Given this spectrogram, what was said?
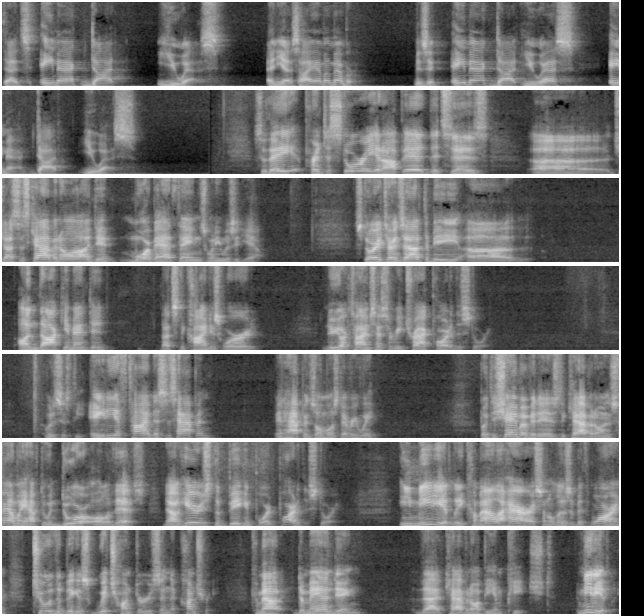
That's amac.us. And yes, I am a member. Visit amac.us, amac.us. So they print a story, an op ed that says uh, Justice Kavanaugh did more bad things when he was at Yale. Story turns out to be uh, undocumented. That's the kindest word. New York Times has to retract part of the story. What is this, the 80th time this has happened? It happens almost every week. But the shame of it is the Kavanaugh and his family have to endure all of this. Now, here's the big important part of the story. Immediately, Kamala Harris and Elizabeth Warren, two of the biggest witch hunters in the country, come out demanding that Kavanaugh be impeached. Immediately.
